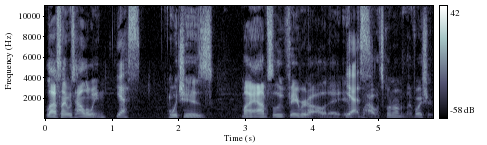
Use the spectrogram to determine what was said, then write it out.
last night was Halloween, Yes. which is my absolute favorite holiday. It- Yes. wow, what's going on in my voice here?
